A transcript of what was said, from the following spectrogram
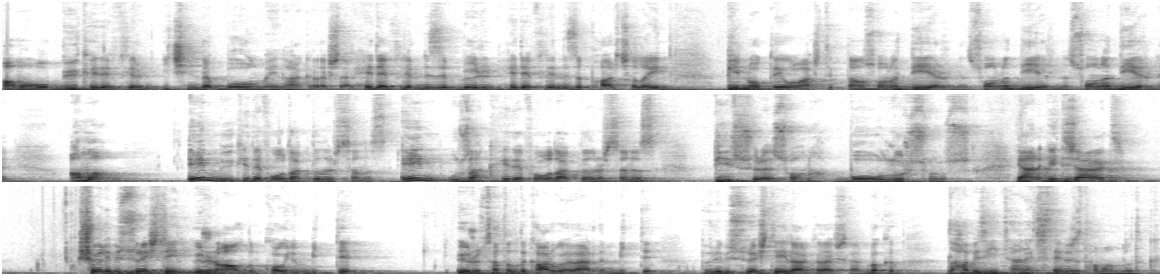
ama o büyük hedeflerin içinde boğulmayın arkadaşlar. Hedeflerinizi bölün, hedeflerinizi parçalayın. Bir noktaya ulaştıktan sonra diğerine, sonra diğerine, sonra diğerine. Ama en büyük hedefe odaklanırsanız, en uzak hedefe odaklanırsanız bir süre sonra boğulursunuz. Yani e-ticaret şöyle bir süreç değil. Ürünü aldım, koydum, bitti. Ürün satıldı, kargoya verdim, bitti. Böyle bir süreç değil arkadaşlar. Bakın daha biz internet sitemizi tamamladık.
